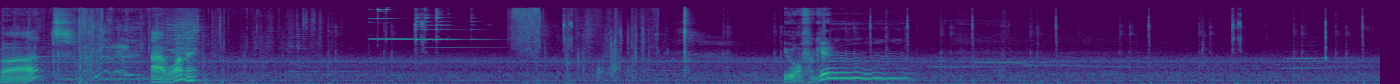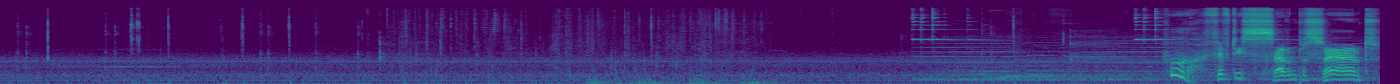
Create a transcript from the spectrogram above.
But I won it. You off again. 57%.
